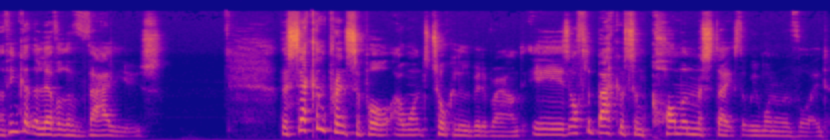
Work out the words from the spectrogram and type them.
I think at the level of values. The second principle I want to talk a little bit around is off the back of some common mistakes that we want to avoid.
